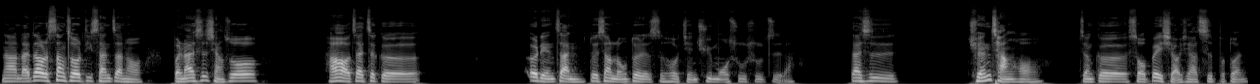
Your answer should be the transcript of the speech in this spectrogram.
那来到了上周的第三战哦，本来是想说还好在这个二连战对上龙队的时候减去魔术数字了，但是全场哦整个手背小瑕疵不断，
